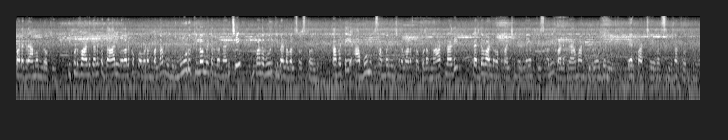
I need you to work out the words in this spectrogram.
వాళ్ళ గ్రామంలోకి. ఇప్పుడు వాళ్ళు గనక దారి వదలకపోవడం వల్ల వీళ్ళు మూడు కిలోమీటర్లు నడిచి వాళ్ళ ఊరికి వెళ్ళవలసి వస్తుంది. కాబట్టి ఆ భూమికి సంబంధించిన వాళ్ళతో కూడా మాట్లాడి పెద్దవాళ్ళు ఒక మంచి నిర్ణయం తీసుకుని వాళ్ళ గ్రామానికి రోడ్డుని ఏర్పాటు చేయవలసిందిగా కోరుతున్నారు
